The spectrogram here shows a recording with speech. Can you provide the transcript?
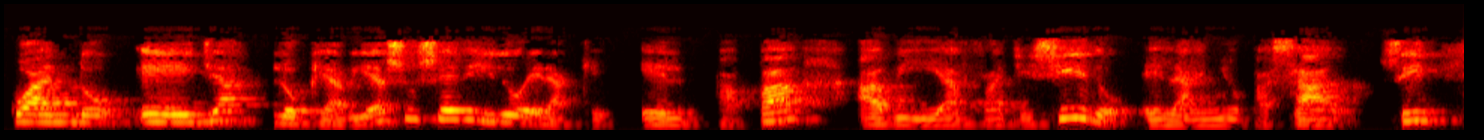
cuando ella, lo que había sucedido era que el papá había fallecido el año pasado, ¿sí?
